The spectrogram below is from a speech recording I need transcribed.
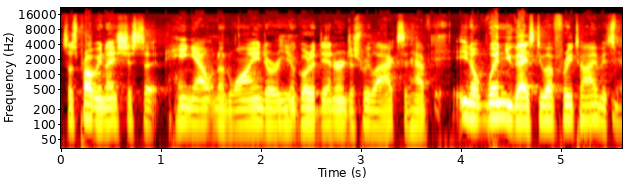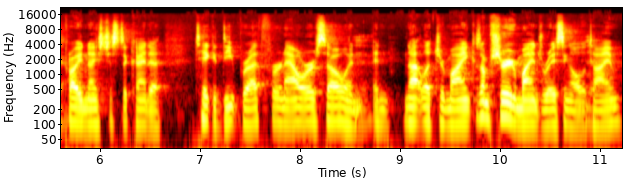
So it's probably nice just to hang out and unwind, or you know, go to dinner and just relax and have you know when you guys do have free time. It's Yeah. probably nice just to kind of take a deep breath for an hour or so and, and not let your mind because I'm sure your mind's racing all the time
